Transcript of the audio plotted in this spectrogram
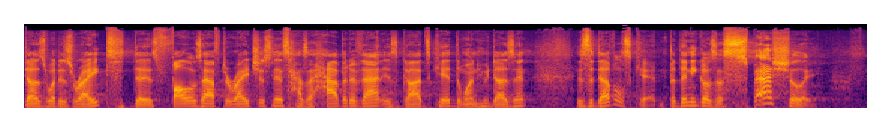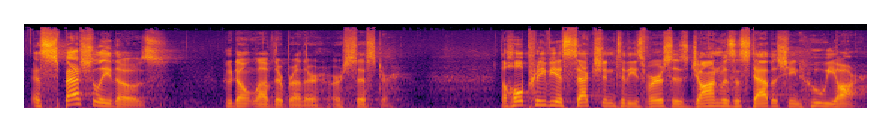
does what is right, does, follows after righteousness, has a habit of that is God's kid. The one who doesn't is the devil's kid. But then he goes, especially, especially those who don't love their brother or sister. The whole previous section to these verses, John was establishing who we are,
